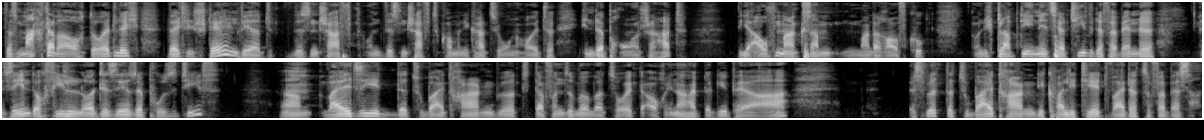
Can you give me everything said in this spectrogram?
Das macht aber auch deutlich, welchen Stellenwert Wissenschaft und Wissenschaftskommunikation heute in der Branche hat wie aufmerksam man darauf guckt. Und ich glaube, die Initiative der Verbände sehen doch viele Leute sehr, sehr positiv, ähm, weil sie dazu beitragen wird, davon sind wir überzeugt, auch innerhalb der GPRA, es wird dazu beitragen, die Qualität weiter zu verbessern.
